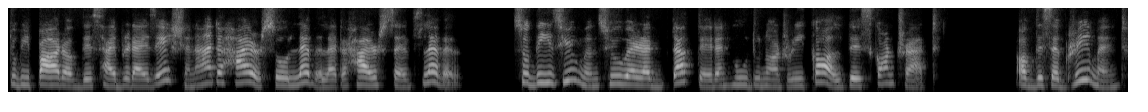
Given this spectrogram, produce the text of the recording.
to be part of this hybridization at a higher soul level, at a higher self level. So these humans who were abducted and who do not recall this contract of this agreement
